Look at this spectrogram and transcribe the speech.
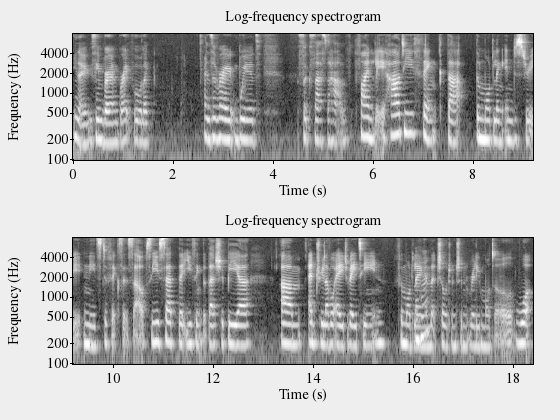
you know you seem very ungrateful like it's a very weird success to have Finally, how do you think that the modelling industry needs to fix itself? So you said that you think that there should be a um, entry level age of 18 for modeling Mhm. and that children shouldn't really model. What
